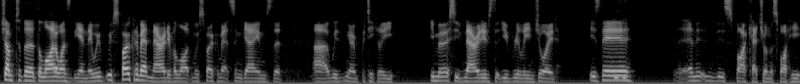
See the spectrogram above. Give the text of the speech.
jump to the the lighter ones at the end there we've, we've spoken about narrative a lot and we've spoken about some games that uh, with you know particularly immersive narratives that you've really enjoyed. Is there and this might catch you on the spot here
